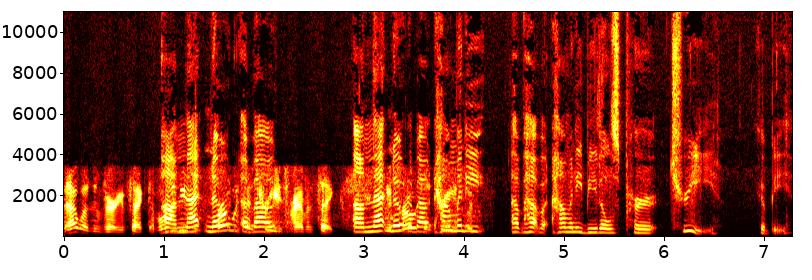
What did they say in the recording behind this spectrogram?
That wasn't very effective. Well, on that note about trees, for heaven's sake. On that note about how many about how many beetles per tree could be.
